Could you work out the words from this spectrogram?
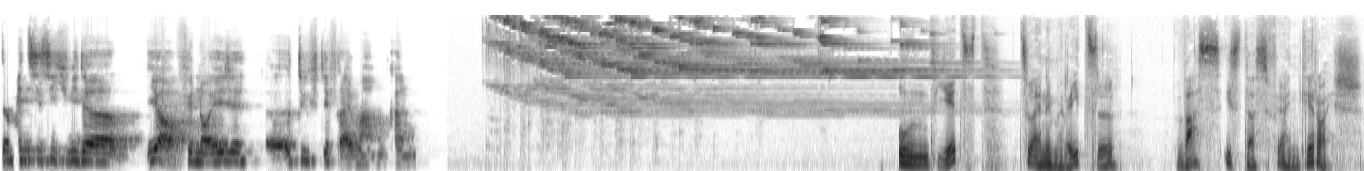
damit sie sich wieder ja, für neue äh, Düfte freimachen kann. Und jetzt zu einem Rätsel, was ist das für ein Geräusch?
